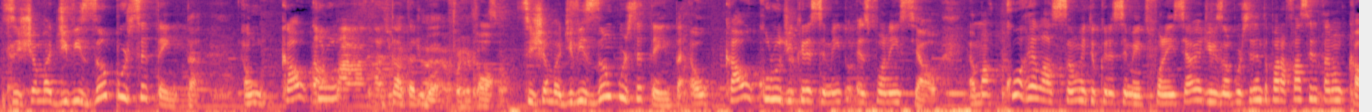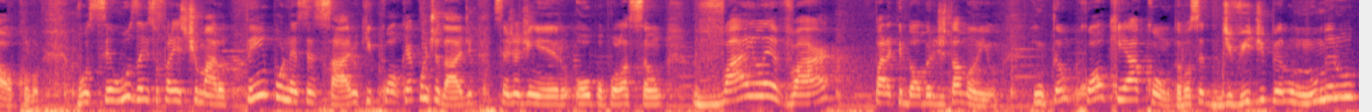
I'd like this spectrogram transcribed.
Se chama divisão por 70. É um cálculo. Não, tá- tá de tá, tá de boa. É, foi reflexão. Ó, se chama divisão por 70. É o cálculo de crescimento exponencial. É uma correlação entre o crescimento exponencial e a divisão por 70 para facilitar um cálculo. Você usa isso para estimar o tempo necessário que qualquer quantidade, seja dinheiro ou população, vai levar para que dobre de tamanho. Então, qual que é a conta? Você divide pelo número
